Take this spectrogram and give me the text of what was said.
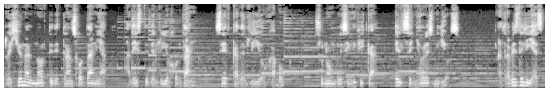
región al norte de Transjordania, al este del río Jordán, cerca del río Jaboc. Su nombre significa El Señor es mi Dios. A través de Elías,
